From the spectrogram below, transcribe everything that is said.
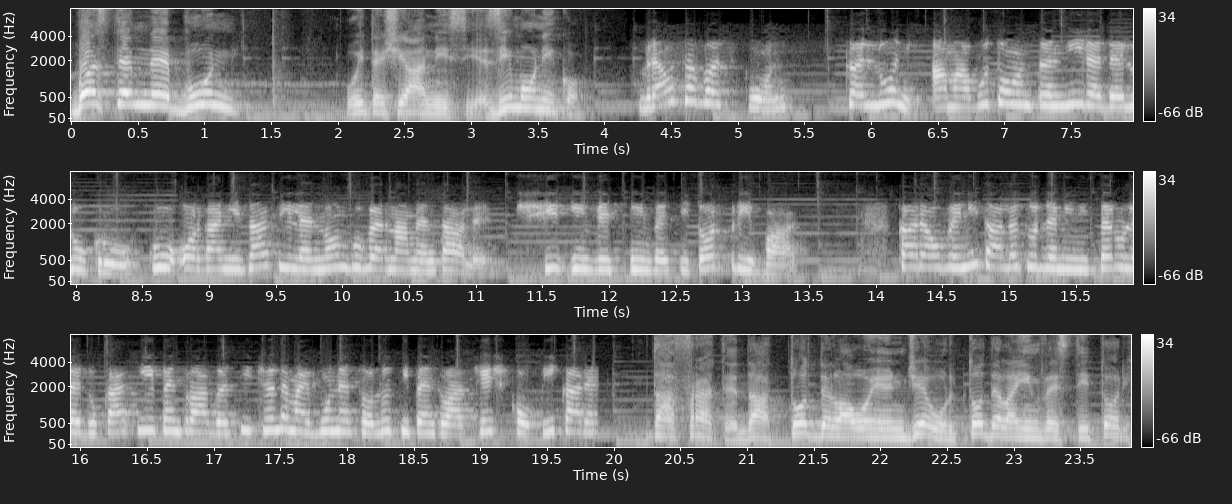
Bă, suntem nebuni! Uite și Anisie, zi Monico. Vreau să vă spun că luni am avut o întâlnire de lucru cu organizațiile non-guvernamentale și investitori privați care au venit alături de Ministerul Educației pentru a găsi cele mai bune soluții pentru acești copii care da, frate, da, tot de la ONG-uri, tot de la investitori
